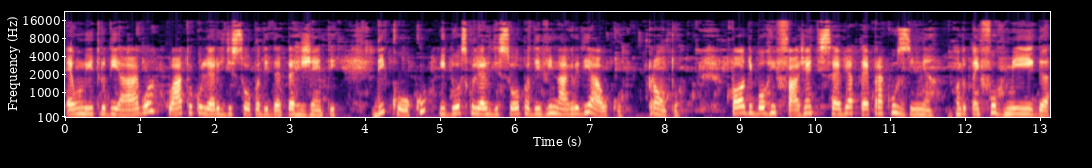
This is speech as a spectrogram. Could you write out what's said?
é um litro de água, quatro colheres de sopa de detergente de coco e duas colheres de sopa de vinagre de álcool. Pronto. Pode borrifar, gente, serve até para cozinha. Quando tem formiga,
